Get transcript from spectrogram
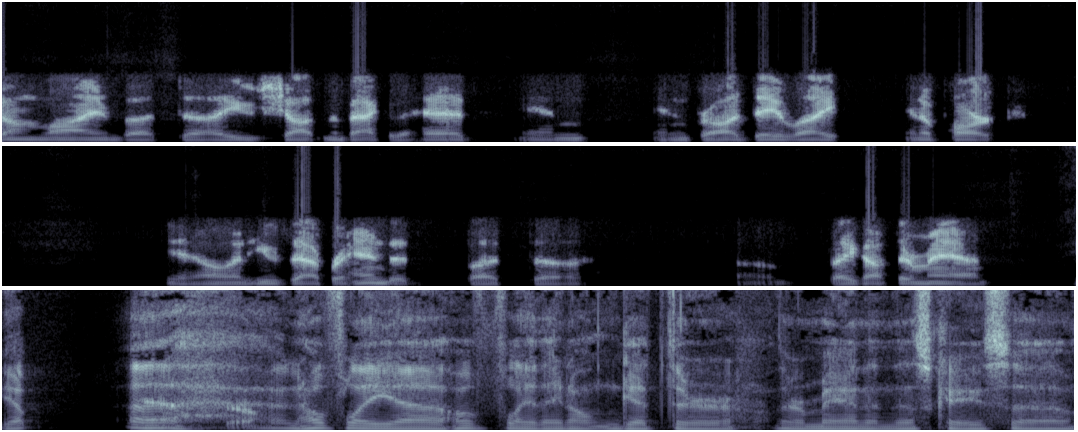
film line, but uh, he was shot in the back of the head in in broad daylight in a park. You know, and he was apprehended, but uh, um, they got their man. Yep. Uh, so. And hopefully, uh, hopefully they don't get their their man in this case. Uh,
